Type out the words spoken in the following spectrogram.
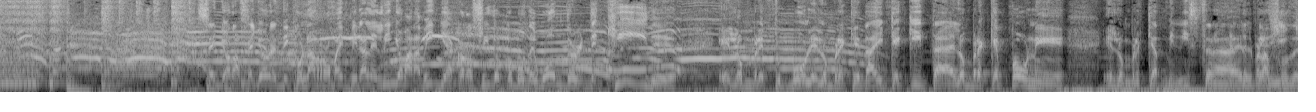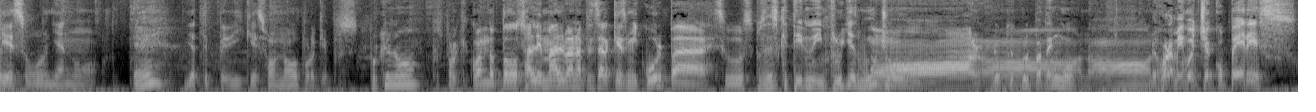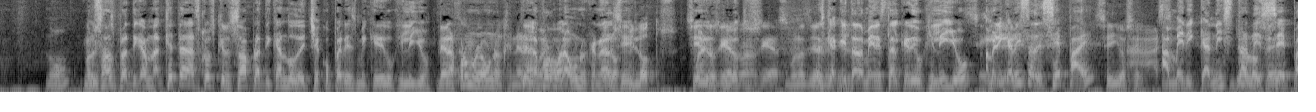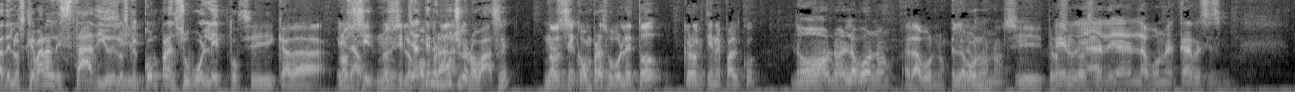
Señoras, señores, Nicolás Romay Pinal, el niño maravilla, conocido como The Wonder, The Kid. El hombre fútbol, el hombre que da y que quita, el hombre que pone, el hombre que administra Ya te el brazo pedí de... que eso ya no. ¿Eh? Ya te pedí que eso no, porque pues. ¿Por qué no? Pues porque cuando todo sale mal van a pensar que es mi culpa, Jesús. Pues es que tiene, influyes mucho. No, no. ¿Yo qué culpa tengo? No, Mejor amigo de Checo Pérez. ¿No? No. Nos estabas platicando. ¿Qué tal las cosas que nos estaba platicando de Checo Pérez, mi querido Gilillo? De la Fórmula 1 en general. De la Fórmula 1 en general, De los sí. pilotos. Sí, de Buenos los días, pilotos. buenos días. Buenos días. Es que aquí también está el querido Gilillo. Sí. Americanista de cepa, ¿eh? Sí, yo sé. Americanista Yo lo de sé. cepa, de los que van al estadio, de los Sí. que compran su boleto. Sí, cada. No El sé si, no sé si lo ya compra. tienes mucho que no vas, ¿eh? No sé si compra su boleto. Creo que tiene palco. No, no, el abono. El abono. El abono. sí. Sí, pero pero, sí va a ya, ser. ya el abono cada vez es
